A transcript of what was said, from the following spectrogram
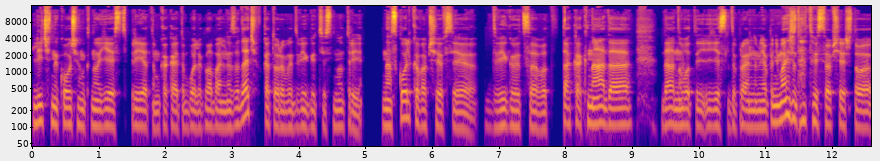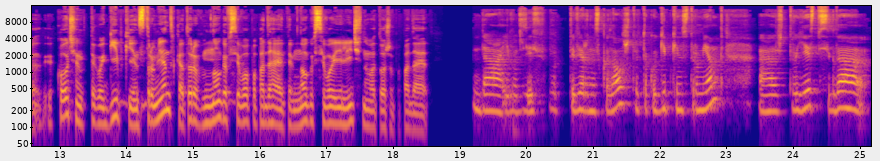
личный коучинг, но есть при этом какая-то более глобальная задача, в которой вы двигаетесь внутри, насколько вообще все двигаются вот так, как надо, да, ну вот если ты правильно меня понимаешь, да, то есть вообще, что коучинг такой гибкий инструмент, в который много всего попадает, и много всего и личного тоже попадает. Да, и вот здесь вот ты верно сказал, что это такой гибкий инструмент, э, что есть всегда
